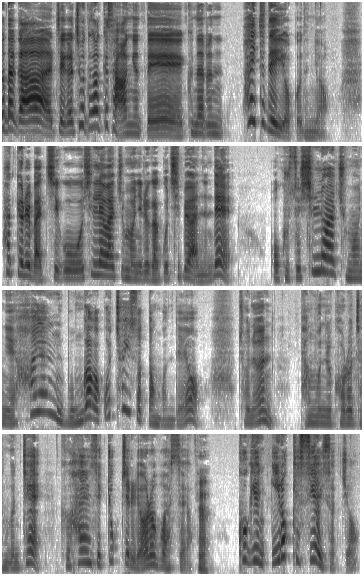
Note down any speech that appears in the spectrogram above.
그러다가 제가 초등학교 4학년 때 그날은 화이트데이였거든요. 학교를 마치고 실내화 주머니를 갖고 집에 왔는데 어 글쎄 실내화 주머니에 하얀 뭔가가 꽂혀 있었던 건데요. 저는 방문을 걸어 잠근 채 그 하얀색 쪽지를 열어보았어요. 예. 거기엔 이렇게 쓰여 있었죠.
